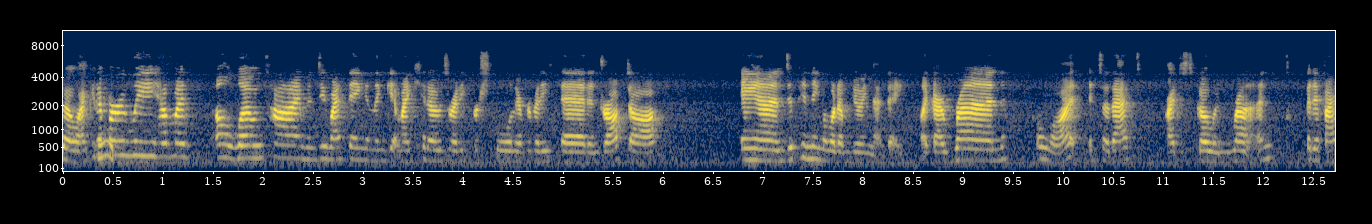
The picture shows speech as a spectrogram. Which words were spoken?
So I get up early, have my alone time, and do my thing, and then get my kiddos ready for school and everybody fed and dropped off. And depending on what I'm doing that day, like I run a lot, and so that's I just go and run. But if I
